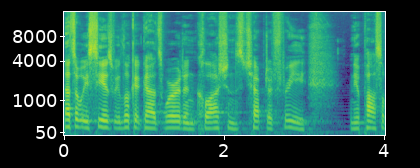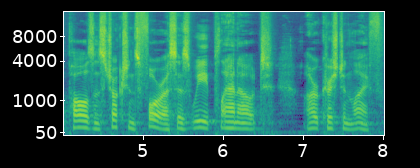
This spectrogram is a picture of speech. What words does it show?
That's what we see as we look at God's word in Colossians chapter 3 and the Apostle Paul's instructions for us as we plan out our Christian life.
